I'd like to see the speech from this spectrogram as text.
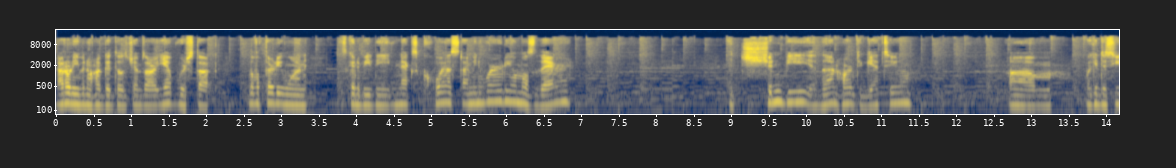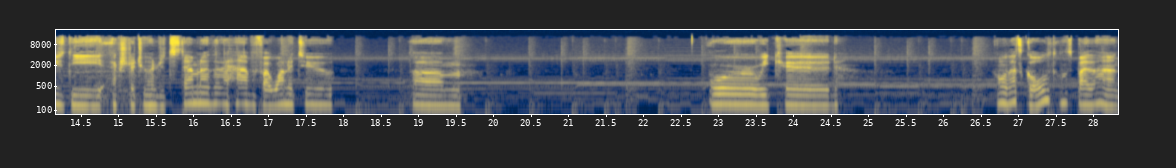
I don't even know how good those gems are. Yep, we're stuck. Level 31 is going to be the next quest. I mean, we're already almost there. It shouldn't be that hard to get to. Um, we could just use the extra 200 stamina that I have if I wanted to. Um, or we could... Oh, that's gold? Let's buy that.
